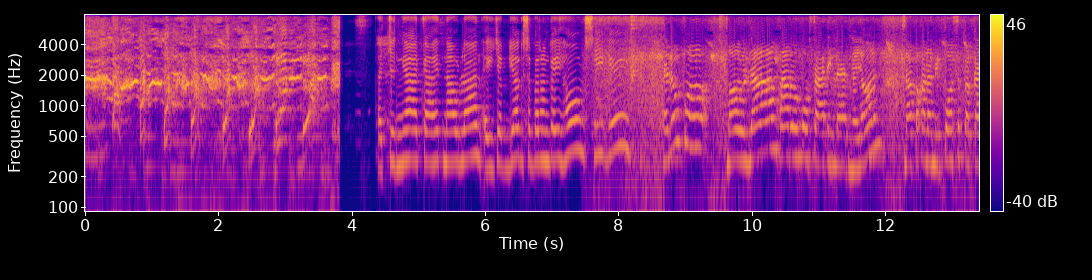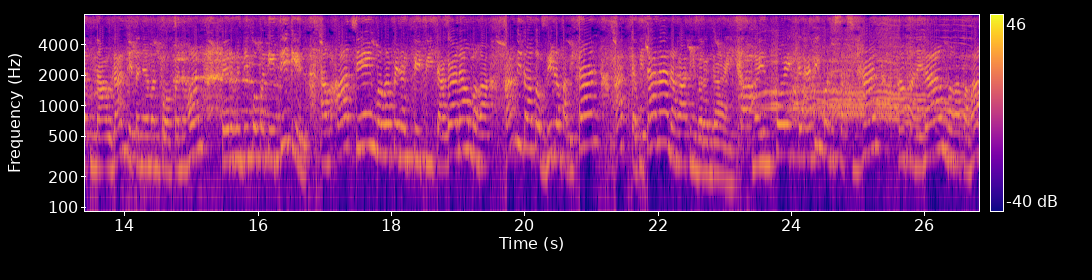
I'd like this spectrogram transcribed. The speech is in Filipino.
At yun nga, at kahit naulan, ay yagyag sa barangay hall. Sige. Hello po! Maulang araw po sa ating lahat ngayon. Napakalamig po sapagkat naulan, kita niyo naman po ang panahon. Pero hindi po patitigil ang ating mga pinagpipitagan ng mga kandidato bilang kapitan at kapitana ng ating barangay. Ngayon po ay ating masasaksihan ang kanilang mga pangako, ang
